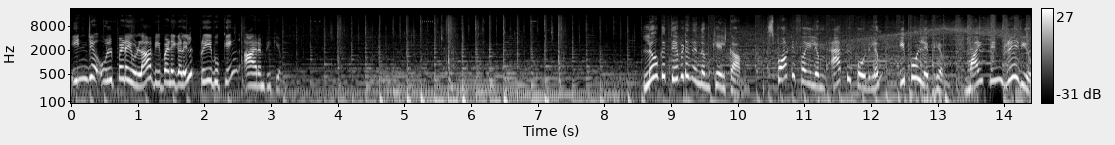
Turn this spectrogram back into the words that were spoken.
ഇന്ത്യ ഉൾപ്പെടെയുള്ള വിപണികളിൽ പ്രീ ബുക്കിംഗ് ആരംഭിക്കും. ലോകത്തെവിടെ നിന്നും കേൾക്കാം? സ്പോട്ടിഫൈയിലും ആപ്പിൾ പോഡിലും ഇപ്പോൾ ലഭ്യം മൈ ഫിൻ റേഡിയോ.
